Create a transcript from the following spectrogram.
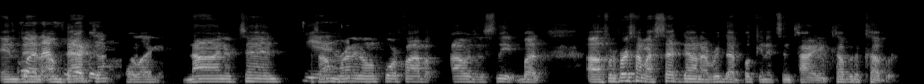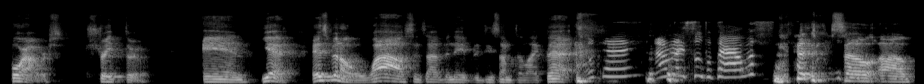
and then I'm back up for like nine or 10. Yeah. So I'm running on four or five hours of sleep. But uh, for the first time I sat down, I read that book in its entirety, cover to cover, four hours straight through. And yeah, it's been a while since I've been able to do something like that. Okay. All right, superpower. so um,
